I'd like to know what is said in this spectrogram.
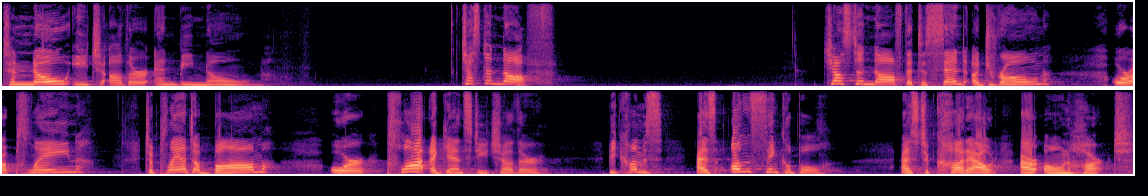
to know each other and be known. Just enough. Just enough that to send a drone or a plane, to plant a bomb or plot against each other becomes as unthinkable as to cut out our own heart.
